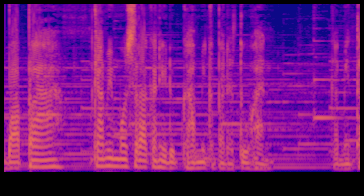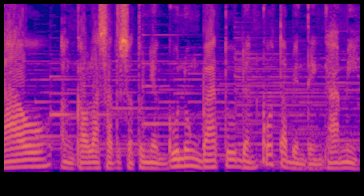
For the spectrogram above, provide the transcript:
Bapa, kami mau serahkan hidup kami kepada Tuhan. Kami tahu Engkaulah satu-satunya gunung batu dan kota benteng kami.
